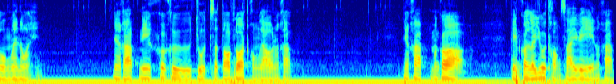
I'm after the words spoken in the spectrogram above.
ลงมาหน่อยนะครับนี่ก็คือจุด stop loss ของเรานะครับเนี่ยครับมันก็เป็นกลยุทธ์ของไซด์เวย์นะครับ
